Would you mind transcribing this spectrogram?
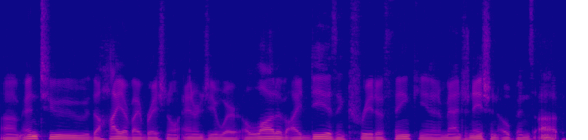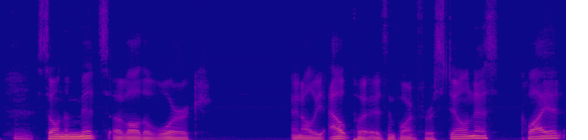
um, into the higher vibrational energy where a lot of ideas and creative thinking and imagination opens up. So in the midst of all the work and all the output, it's important for stillness, quiet,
